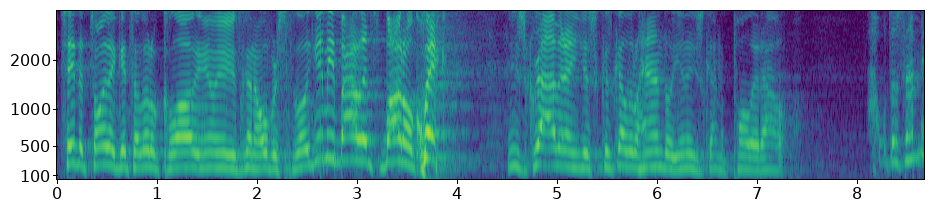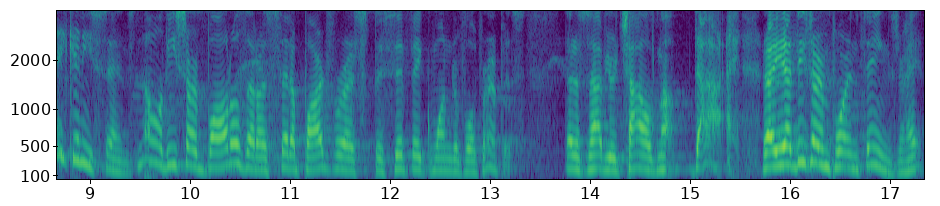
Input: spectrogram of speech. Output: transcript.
Say the toilet gets a little clogged, you know, you're just gonna overspill. Give me Violet's bottle, quick! You just grab it and you just, it's got a little handle, you know, you just kind of pull it out. How does that make any sense? No, these are bottles that are set apart for a specific, wonderful purpose. That is to have your child not die, right? Yeah, these are important things, right?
